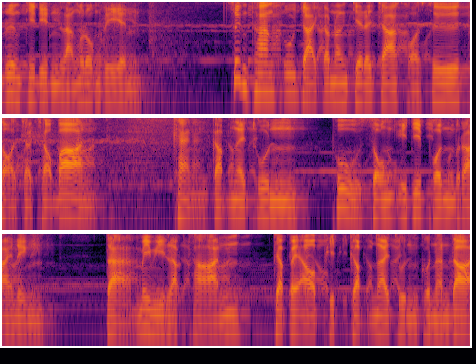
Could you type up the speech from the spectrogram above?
เรื่องที่ดินหลังโรงเรียน ซึ่งทางครูใหญ่กำลังเจรจาขอซื้อต่อจากชาวบ้าน แข่งกับนายทุนผู้ทรงอิทธิพลรายหนึ่ง แต่ไม่มีหลักฐานจะไปเอาผิดกับนายทุนคนนั้นได้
